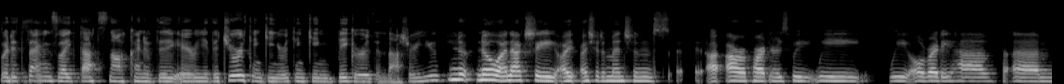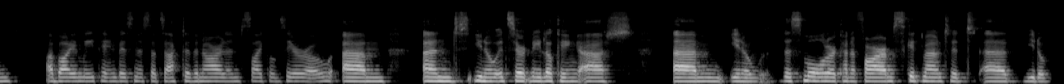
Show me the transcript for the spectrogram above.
But it sounds like that's not kind of the area that you're thinking. You're thinking bigger than that, are you? No, no. And actually, I, I should have mentioned uh, our partners. We we we already have um, a biomethane business that's active in Ireland, Cycle Zero. Um, and you know, it's certainly looking at um, you know, the smaller kind of farm skid mounted, uh, you know,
